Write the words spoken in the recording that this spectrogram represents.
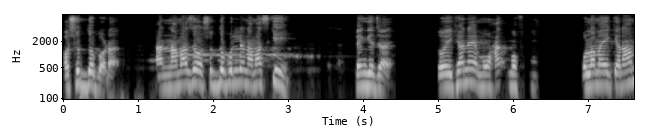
অশুদ্ধ পড়া। আর নামাজে অশুদ্ধ পড়লে নামাজ কি? ভেঙ্গে যায়। তো এখানে ওলামায়ে কেরাম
